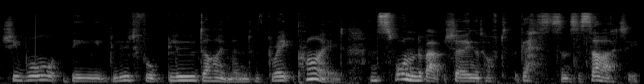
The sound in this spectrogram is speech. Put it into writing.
She wore the beautiful blue diamond with great pride and swanned about showing it off to the guests and society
